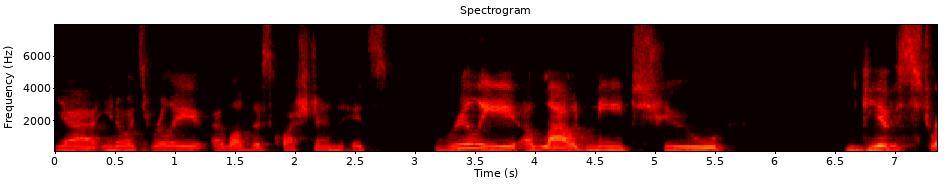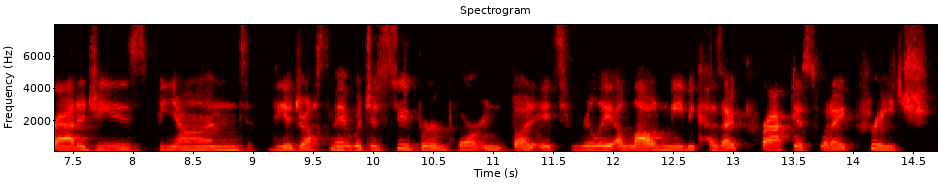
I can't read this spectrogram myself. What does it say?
Yeah, you know, it's really I love this question. It's really allowed me to give strategies beyond the adjustment, which is super important, but it's really allowed me because I practice what I preach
